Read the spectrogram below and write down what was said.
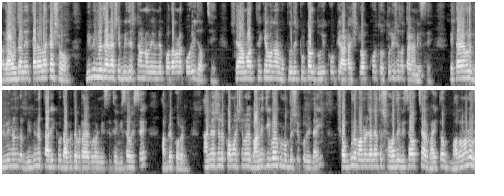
রাউজানে, তার এলাকায় সহ বিভিন্ন জায়গায় সে বিদেশ নেওয়ার নামে এমনি প্রতারণা করেই যাচ্ছে। সে আমার থেকে এবং আমার ভুক্তভোগী টোটাল দুই কোটি আঠাশ লক্ষ চৌচল্লিশ হাজার টাকা নিছে। এই টাকাগুলো বিভিন্ন বিভিন্ন তারিখে দাবি দাবি টাকাগুলো নিচ্ছে যে ভিসা হয়েছে আপনি করেন। আমি আসলে কমার্শিয়াল ভাবে বাণিজ্যিকভাবে কোনো উদ্দেশ্য করি নাই। সবগুলো মানুষ জানে, এত সহজে ভিসা হচ্ছে, আর ভাই তো ভালো মানুষ,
